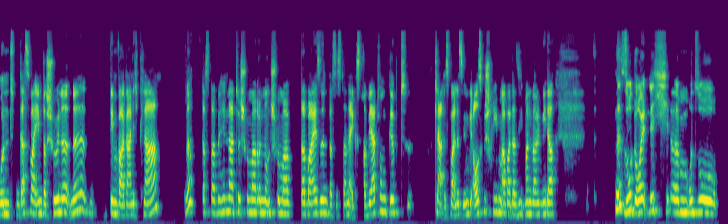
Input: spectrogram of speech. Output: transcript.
Und das war eben das Schöne, ne? dem war gar nicht klar, ne? dass da behinderte Schwimmerinnen und Schwimmer dabei sind, dass es da eine extra Wertung gibt. Klar, es war alles irgendwie ausgeschrieben, aber da sieht man mal wieder ne, so deutlich ähm, und so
